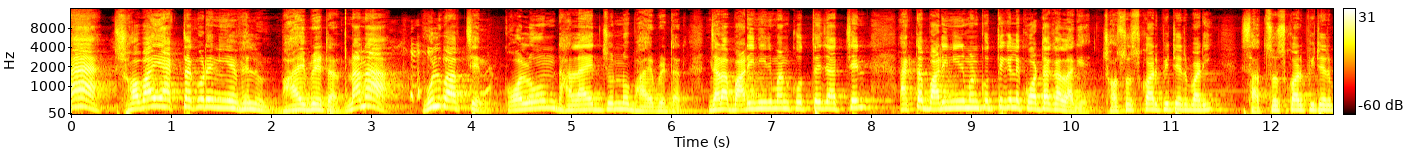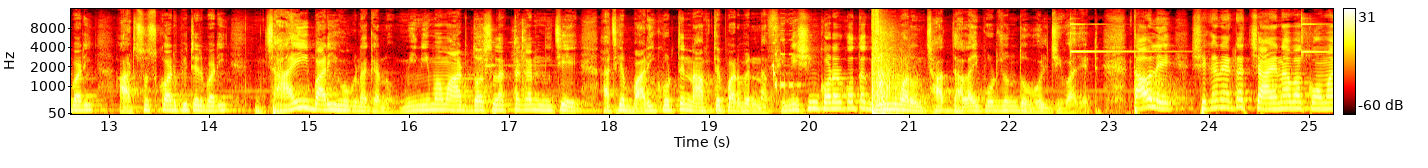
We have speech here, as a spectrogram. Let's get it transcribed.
হ্যাঁ সবাই একটা করে নিয়ে ফেলুন ভাইব্রেটার না না ভুল ভাবছেন, কলম ঢালাইয়ের জন্য ভাইব্রেটার। যারা বাড়ি নির্মাণ করতে যাচ্ছেন, একটা বাড়ি নির্মাণ করতে গেলে ক টাকা লাগে? ছশো স্কোয়ার ফিটের বাড়ি, সাতশো স্কোয়ার ফিটের বাড়ি, আটশো স্কোয়ার ফিটের বাড়ি, যাই বাড়ি হোক না কেন মিনিমাম আট দশ লাখ টাকার নিচে আজকে বাড়ি করতে নামতে পারবেন না। ফিনিশিং করার কথা গুলি মারুন, ছাদ ঢালাই পর্যন্ত বলছি বাজেট তাহলে সেখানে একটা চায়না বা কমা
